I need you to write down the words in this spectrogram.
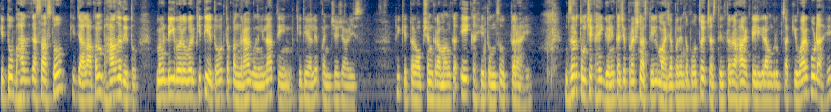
की तो भाग कसा असतो? की ज्याला आपण भाग देतो. मग डी बरोबर किती येतो? तर पंधरा गुणीला तीन. किती आले? पंचेचाळीस. ठीक आहे. तर ऑप्शन क्रमांक एक हे तुमचं उत्तर आहे. जर तुमचे काही गणिताचे प्रश्न असतील माझ्यापर्यंत पोहोचवायचे असतील तर हा टेलिग्राम ग्रुपचा क्यू आर कोड आहे.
